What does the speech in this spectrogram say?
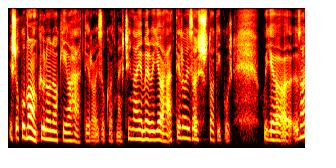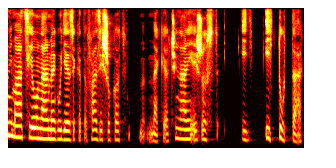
és akkor van külön, aki a háttérrajzokat megcsinálja, mert ugye a háttérrajz az statikus. Ugye az animációnál meg ugye ezeket a fázisokat meg kell csinálni, és azt így, így tudták.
